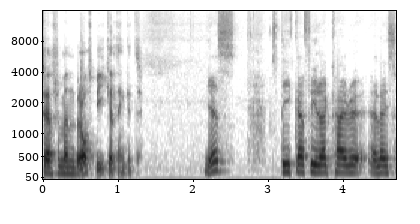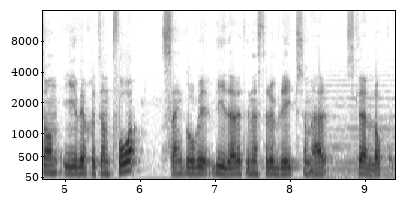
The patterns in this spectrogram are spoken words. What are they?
känns som en bra spik helt enkelt. Yes. Spikar fyra Kyrie Eleison i V72. Sen går vi vidare till nästa rubrik som är skrälloppet.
